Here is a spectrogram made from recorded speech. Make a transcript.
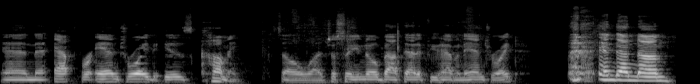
and the app for Android is coming. So uh, just so you know about that if you have an Android. and then um,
